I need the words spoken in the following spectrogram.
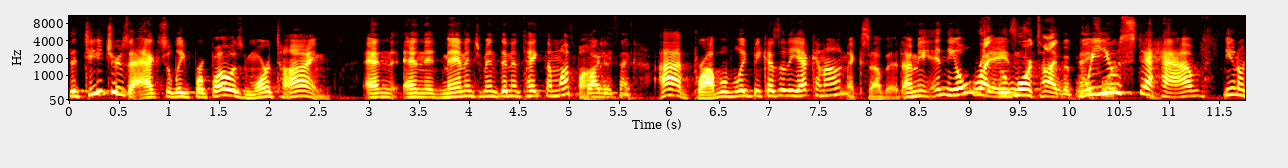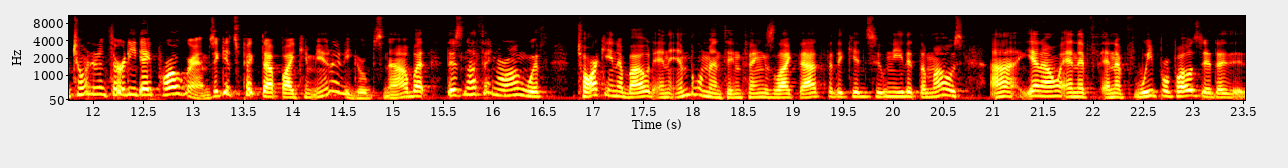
The teachers actually proposed more time and and it, management didn't take them up on Why it. Why do you think? Uh, probably because of the economics of it. I mean, in the old Right, days, more time, but we for it. used to have you know 230 day programs. It gets picked up by community groups now, but there's nothing wrong with talking about and implementing things like that for the kids who need it the most. Uh, you know, and if and if we proposed it. Uh,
